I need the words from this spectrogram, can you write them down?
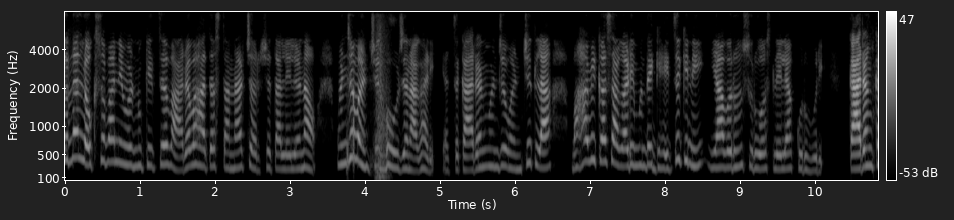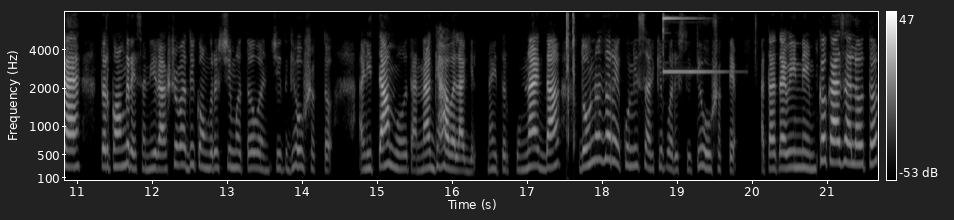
सध्या लोकसभा निवडणुकीचे वारं वाहत असताना चर्चेत आलेलं नाव म्हणजे वंचित बहुजन आघाडी. याचं कारण म्हणजे वंचितला महाविकास आघाडीमध्ये घ्यायचं की नाही यावरून सुरू असलेल्या कुरबुरी. कारण काय? तर काँग्रेस आणि राष्ट्रवादी काँग्रेसची मतं वंचित घेऊ शकतं आणि त्यामुळं त्यांना घ्यावं लागेल. नाहीतर पुन्हा एकदा दोन हजार एकोणीस सारखी परिस्थिती होऊ शकते. आता त्यावेळी नेमकं काय झालं होतं?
